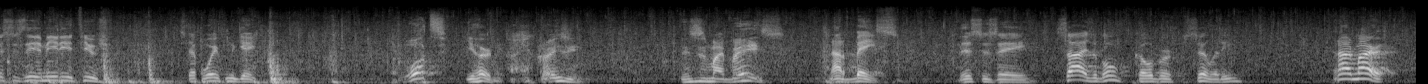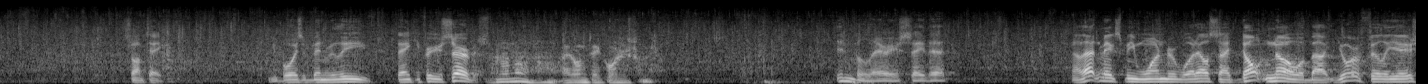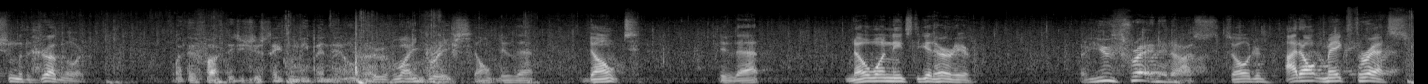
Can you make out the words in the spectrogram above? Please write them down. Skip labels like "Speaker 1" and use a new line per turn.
This is the immediate future. Step away from the gate.
What?
You heard me.
You're crazy. This is my base.
Not a base. This is a sizable Cobra facility, and I admire it. So I'm taking. You boys have been relieved. Thank you for your service.
No, no, no, no. I don't take orders from you.
Didn't Valeria say that? Now that makes me wonder what else I don't know about your affiliation with the drug lord.
What the fuck did you just say to me, pendejo?
Lying graves.
Don't do that. Don't do that. No one needs to get hurt here.
Are you threatening us?
Soldier, I don't make threats.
